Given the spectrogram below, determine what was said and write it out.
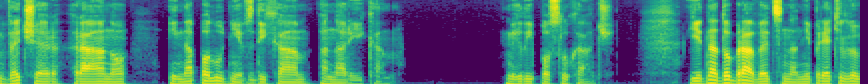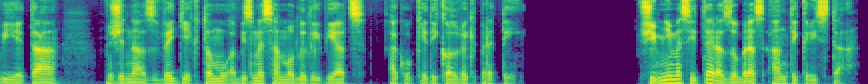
Večer, ráno i napoludne vzdychám a naríkam. Milý poslucháč, jedna dobrá vec na nepriateľovi je tá, že nás vedie k tomu, aby sme sa modlili viac ako kedykoľvek predtým. Všimnime si teraz obraz Antikrista.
